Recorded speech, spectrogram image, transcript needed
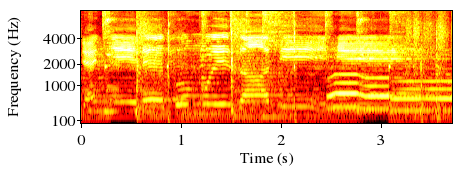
ကြံ့ကြီးတဲ့ကိုမွေးစာတီး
